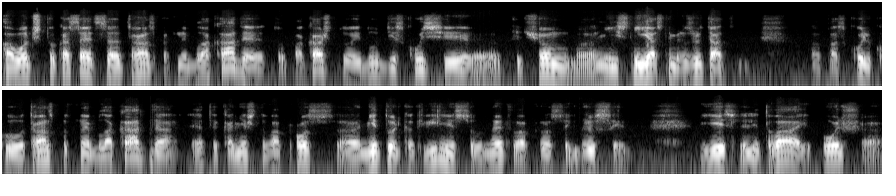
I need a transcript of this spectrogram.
А вот что касается транспортной блокады, то пока что идут дискуссии, причем не с неясным результатом поскольку транспортная блокада – это, конечно, вопрос не только к Вильнюсу, но это вопрос и к Брюсселю. Если Литва и Польша,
